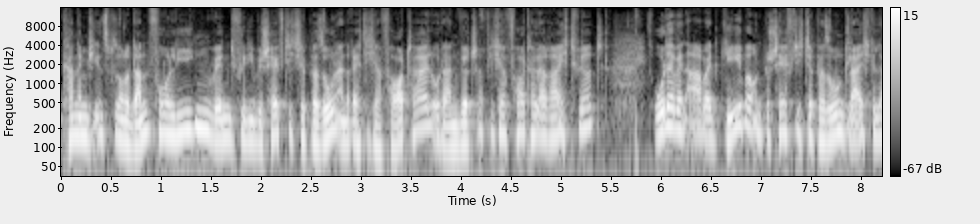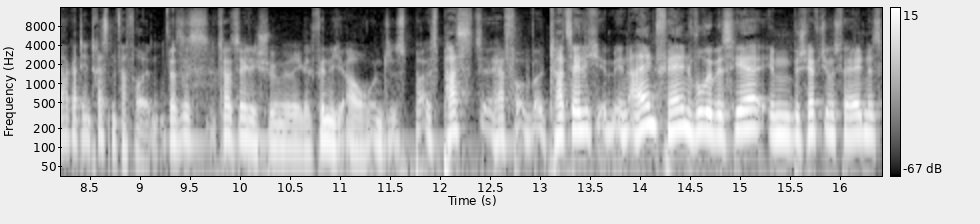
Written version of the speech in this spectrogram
kann nämlich insbesondere dann vorliegen, wenn für die beschäftigte Person ein rechtlicher Vorteil oder ein wirtschaftlicher Vorteil erreicht wird oder wenn Arbeitgeber und beschäftigte Person gleichgelagerte Interessen verfolgen. Das ist tatsächlich schön geregelt, finde ich auch. Und es, es passt tatsächlich in allen Fällen, wo wir bisher im Beschäftigungsverhältnis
